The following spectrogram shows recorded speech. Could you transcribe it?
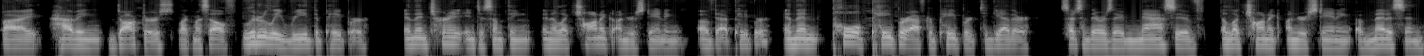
by having doctors like myself literally read the paper and then turn it into something an electronic understanding of that paper and then pull paper after paper together such that there is a massive electronic understanding of medicine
